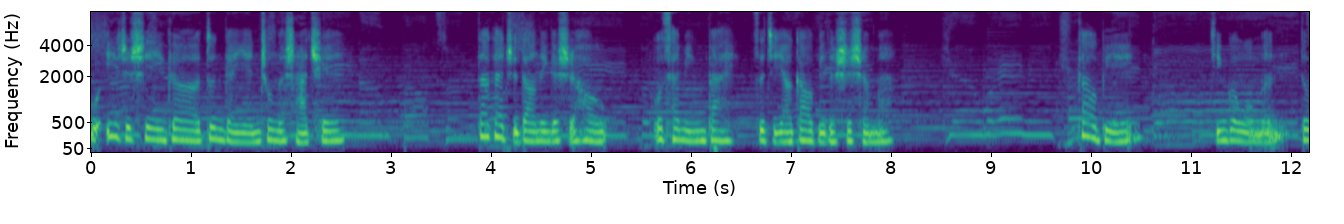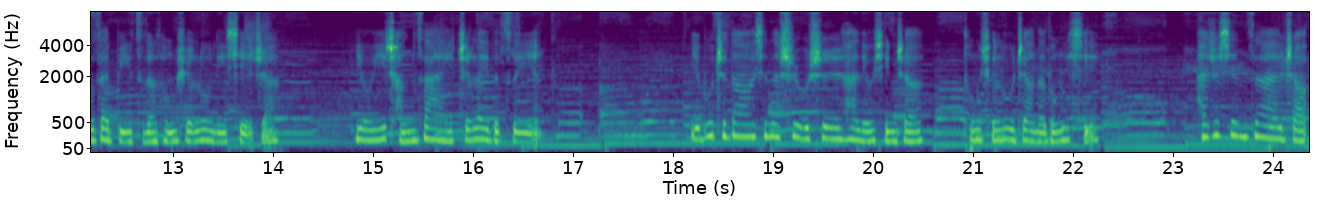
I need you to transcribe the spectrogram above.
我一直是一个钝感严重的傻缺，大概直到那个时候，我才明白自己要告别的是什么。告别，尽管我们都在彼此的同学录里写着“友谊常在”之类的字眼。也不知道现在是不是还流行着同学录这样的东西，还是现在早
